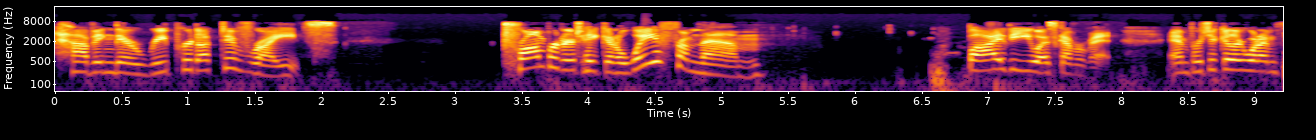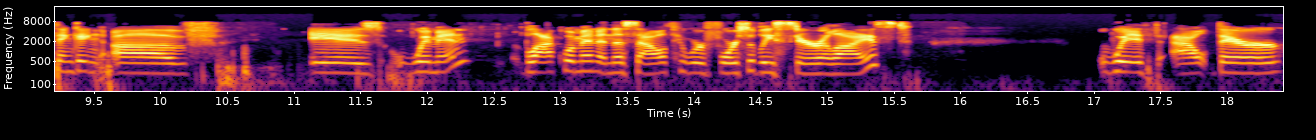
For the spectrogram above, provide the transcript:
having their reproductive rights trumpered or taken away from them by the US government. In particular, what I'm thinking of is women, black women in the South who were forcibly sterilized without their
